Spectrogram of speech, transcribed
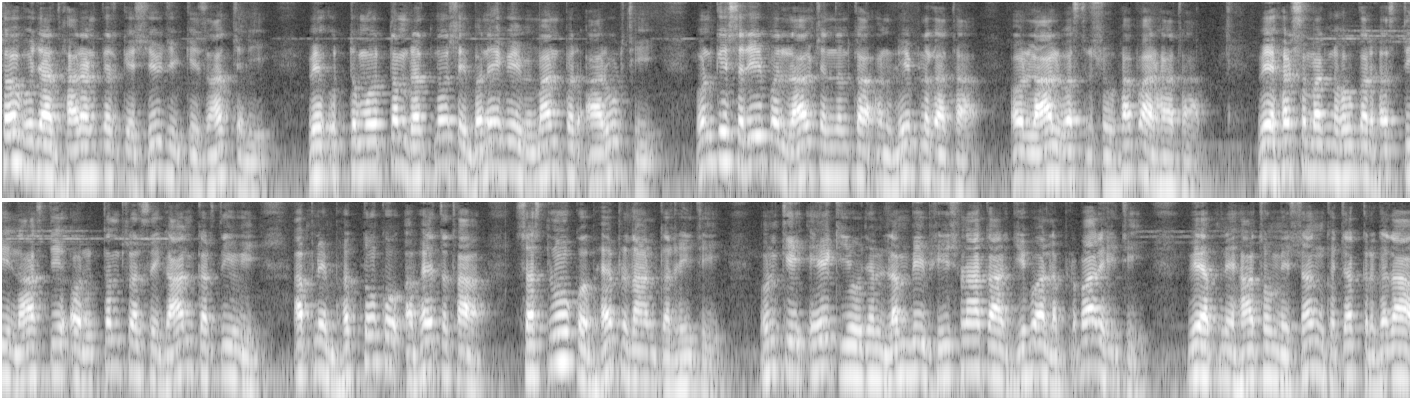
सौभुजा धारण करके शिव जी के साथ चली। वे उत्तमोत्तम रत्नों से बने हुए विमान पर आरूढ़ थी। उनके शरीर पर लाल चंदन का अनुलेप लगा था। और लाल वस्त्र शोभा पा रहा था। वे हर्षमग्न होकर हस्ती नाचती और उत्तम स्वर से गान करती हुई अपने भक्तों को अभय तथा शस्त्रों को भय प्रदान कर रही थी। उनकी एक योजन लंबी, भीषणाकार जिह्वा लपलपा रही थी। वे अपने हाथों में शंख, चक्र, गदा,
